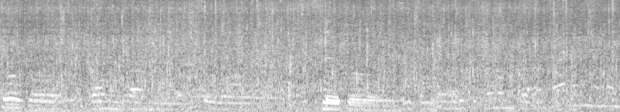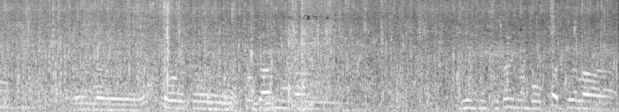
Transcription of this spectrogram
多担当，多多多多担当，多多多多担当，多多多多担当，今年上半年我过去了。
